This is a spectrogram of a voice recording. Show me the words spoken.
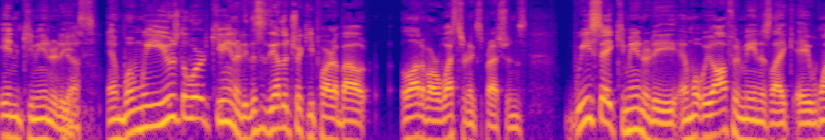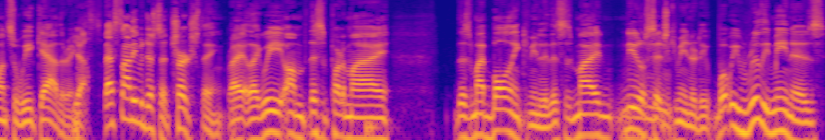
in community. Yes. And when we use the word community, this is the other tricky part about a lot of our Western expressions. We say community, and what we often mean is like a once a week gathering. Yes. That's not even just a church thing, right? Like we, um, this is part of my, this is my bowling community. This is my needle stitch Mm. community. What we really mean is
